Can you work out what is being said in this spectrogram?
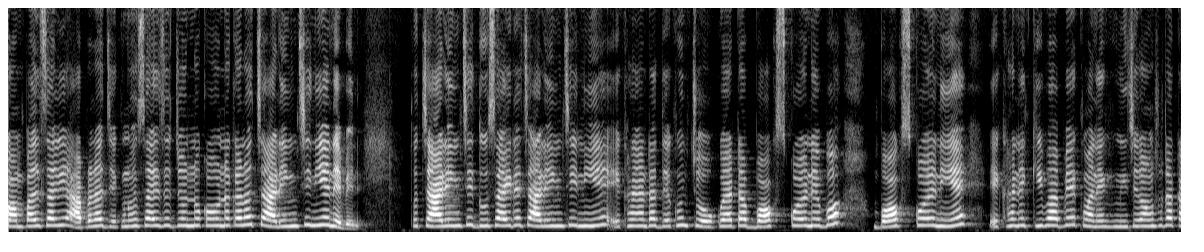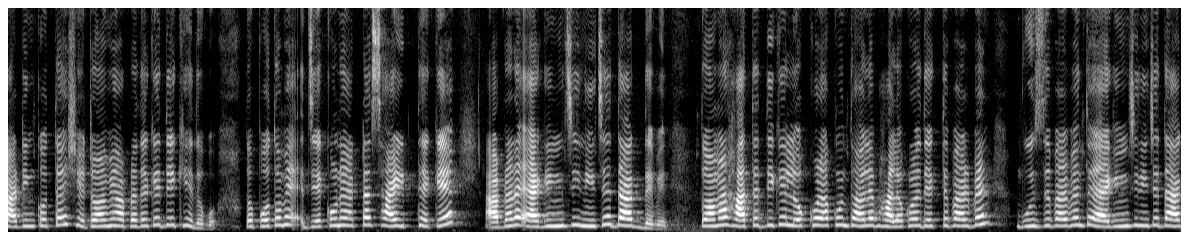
কম্পালসারি আপনারা যে কোনো সাইজের জন্য করুন না কেন, চার ইঞ্চি নিয়ে নেবেন। তো চার ইঞ্চি, দু সাইডে চার ইঞ্চি নিয়ে এখানে একটা দেখুন চৌকো, একটা বক্স করে নেব। বক্স করে নিয়ে এখানে কীভাবে মানে নিচের অংশটা কাটিং করতে হয় সেটাও আমি আপনাদেরকে দেখিয়ে দেবো। তো প্রথমে যে কোনো একটা সাইড থেকে আপনারা এক ইঞ্চি নিচে দাগ দেবেন। তো আমার হাতের দিকে লক্ষ্য রাখুন, তাহলে ভালো করে দেখতে পারবেন, বুঝতে পারবেন। তো এক ইঞ্চি নিচে দাগ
